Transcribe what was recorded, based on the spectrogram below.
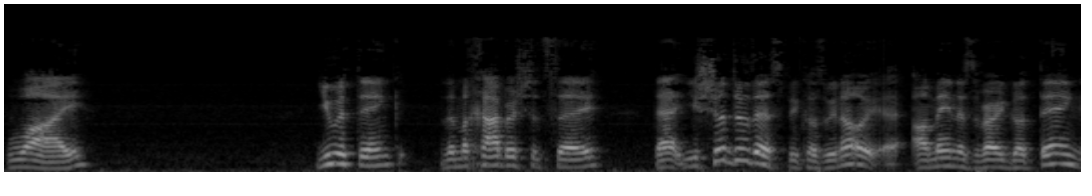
Why? You would think the Mechaber should say that you should do this because we know Amen is a very good thing.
